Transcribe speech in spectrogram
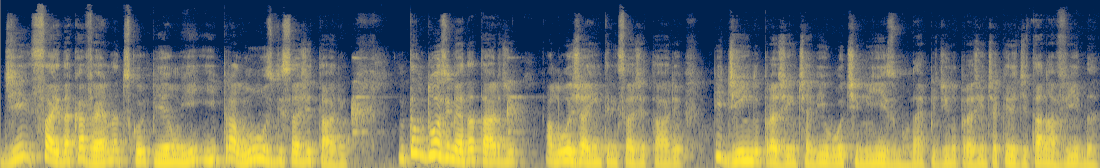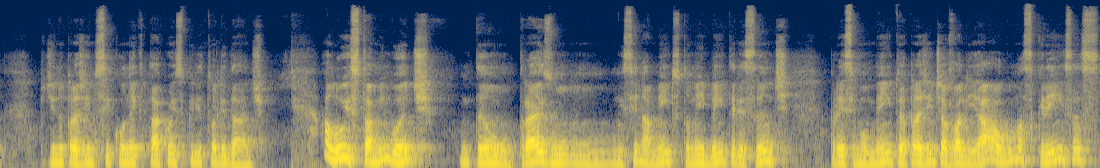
de sair da caverna de escorpião e ir para a luz de Sagitário. Então, duas e meia da tarde, a Lua já entra em Sagitário, pedindo para a gente ali o otimismo, né, pedindo para a gente acreditar na vida, pedindo para a gente se conectar com a espiritualidade. A Lua está minguante, então traz um, um ensinamento também bem interessante para esse momento, é para a gente avaliar algumas crenças,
